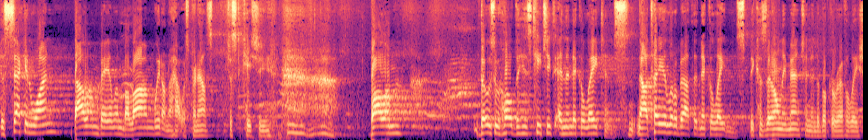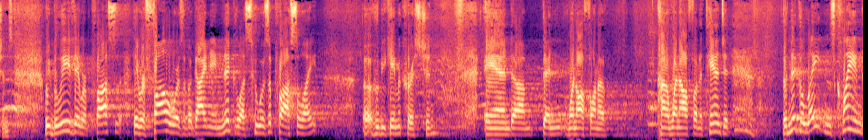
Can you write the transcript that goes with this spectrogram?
the second one, Balaam, Balaam, Balaam, we don't know how it was pronounced, just in case you. Balaam those who hold to his teachings, and the Nicolaitans. Now, I'll tell you a little about the Nicolaitans because they're only mentioned in the book of Revelations. We believe they were, they were followers of a guy named Nicholas who was a proselyte uh, who became a Christian and um, then went off on a kind of went off on a tangent. The Nicolaitans claimed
